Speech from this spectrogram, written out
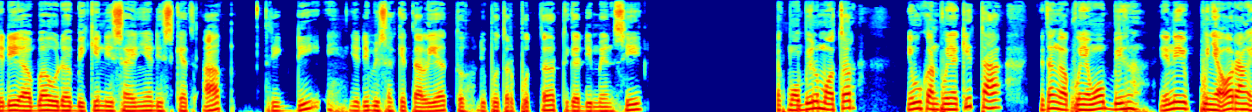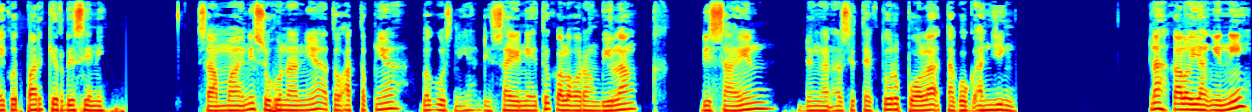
Jadi Abah udah bikin desainnya di SketchUp 3D. Jadi bisa kita lihat tuh diputer-puter tiga dimensi. Mobil motor ini bukan punya kita. Kita nggak punya mobil. Ini punya orang ikut parkir di sini. Sama ini suhunannya atau atapnya bagus nih ya. Desainnya itu kalau orang bilang desain dengan arsitektur pola tagog anjing. Nah, kalau yang ini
